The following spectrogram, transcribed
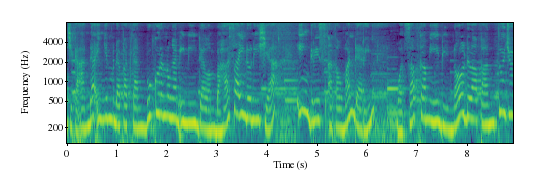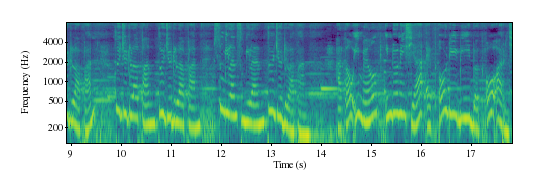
Jika Anda ingin mendapatkan buku renungan ini dalam bahasa Indonesia, Inggris atau Mandarin, WhatsApp kami di 0878 7878 9978. atau email indonesia@odb.org.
